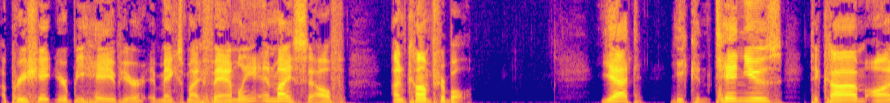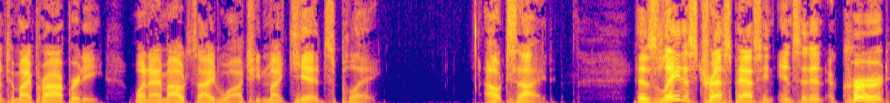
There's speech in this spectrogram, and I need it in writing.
appreciate your behavior. It makes my family and myself uncomfortable. Yet he continues to come onto my property when I'm outside watching my kids play. outside. His latest trespassing incident occurred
